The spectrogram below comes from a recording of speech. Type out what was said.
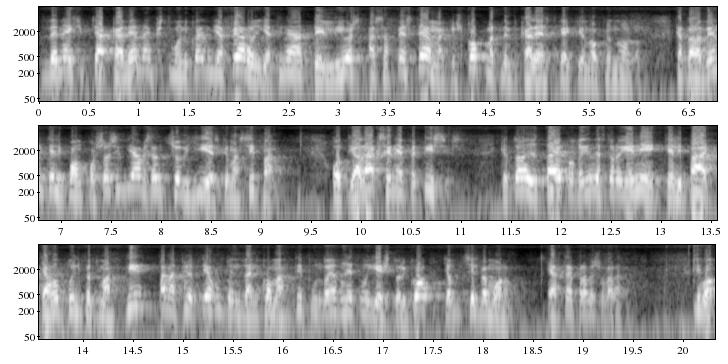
δεν έχει πια κανένα επιστημονικό ενδιαφέρον γιατί είναι ένα τελείως ασαφές θέμα και σκόπιμα την επικαλέστηκα εκεί ενώπιον όλων. Καταλαβαίνετε λοιπόν πως όσοι διάβασαν τις οδηγίες και μας είπαν ότι αλλάξαν οι απαιτήσεις και τώρα ζητάει πρωτογενή δευτερογενή και λοιπά και αυτό του είπε του μαθητή, πάνε να πει ότι έχουν τον ιδανικό μαθητή που τον έχουν έτοιμο για ιστορικό και αυτό τους έλειπε μόνο. Ε, αυτά είναι πράγματα σοβαρά. Λοιπόν,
